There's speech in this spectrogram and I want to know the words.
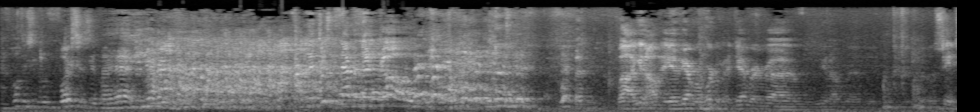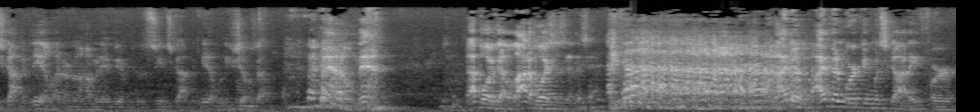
I have all these little voices in my head. and they just never let go. but, well, you know, have you ever worked, have you ever, uh, you know, uh, seen Scott McNeil? I don't know how many of you have seen Scott McNeil when he shows up. Man, oh man. That boy's got a lot of voices in his head. and I've been, I've been working with Scotty for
